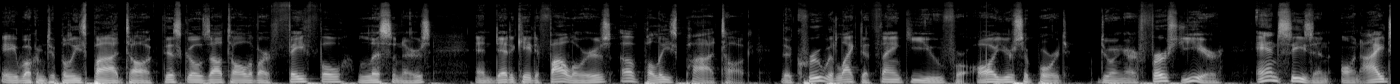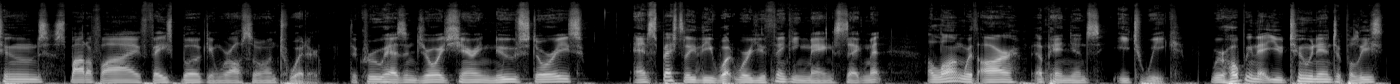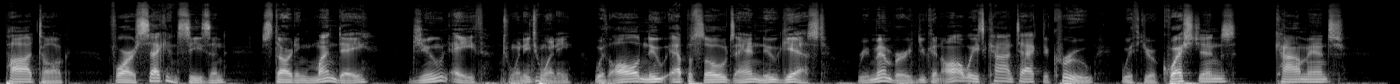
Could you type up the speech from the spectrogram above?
Hey, welcome to Police Pod Talk. This goes out to all of our faithful listeners and dedicated followers of Police Pod Talk. The crew would like to thank you for all your support during our first year and season on iTunes, Spotify, Facebook, and we're also on Twitter. The crew has enjoyed sharing news stories and especially the What Were You Thinking Man segment, along with our opinions each week. We're hoping that you tune in to Police Pod Talk for our second season starting Monday, June 8th, 2020, with all new episodes and new guests. Remember, you can always contact the crew with your questions, comments,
